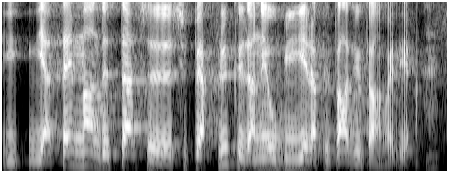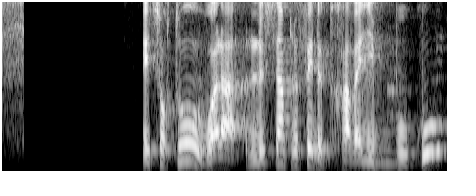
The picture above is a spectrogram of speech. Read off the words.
il y a tellement de tâches superflues que j'en ai oublié la plupart du temps, on va dire. Et surtout, voilà, le simple fait de travailler beaucoup,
